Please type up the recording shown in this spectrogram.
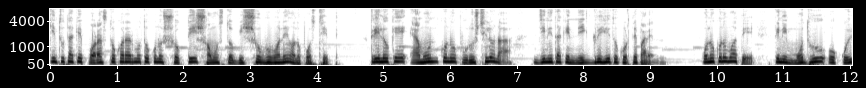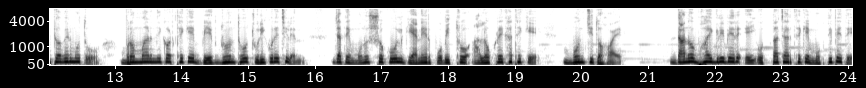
কিন্তু তাকে পরাস্ত করার মতো কোনো শক্তি সমস্ত বিশ্বভুবনে অনুপস্থিত। ত্রিলোকে এমন কোনো পুরুষ ছিল না যিনি তাকে নিগৃহীত করতে পারেন। কোনো কোনো মতে তিনি মধু ও কৈটবের মতো ব্রহ্মার নিকট থেকে বেদগ্রন্থ চুরি করেছিলেন, যাতে মনুষ্যকুল জ্ঞানের পবিত্র আলোকরেখা থেকে বঞ্চিত হয়। দানব ভয়গ্রীবের এই অত্যাচার থেকে মুক্তি পেতে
